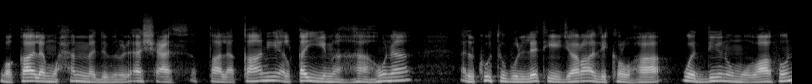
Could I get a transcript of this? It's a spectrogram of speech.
وقال محمد بن الأشعث الطالقاني القيمة ها هنا الكتب التي جرى ذكرها والدين مضاف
